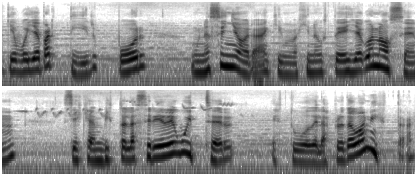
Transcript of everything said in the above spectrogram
que voy a partir por una señora que me imagino que ustedes ya conocen, si es que han visto la serie de Witcher, estuvo de las protagonistas,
